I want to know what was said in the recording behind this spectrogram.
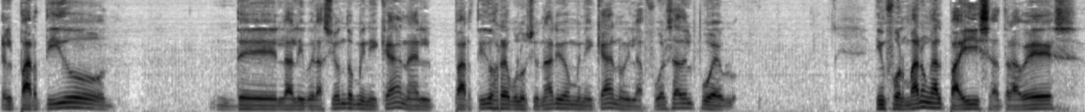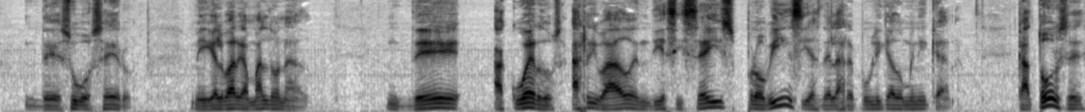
el Partido de la Liberación Dominicana, el Partido Revolucionario Dominicano y la Fuerza del Pueblo informaron al país a través de su vocero, Miguel Vargas Maldonado, de acuerdos arribados en 16 provincias de la República Dominicana, 14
